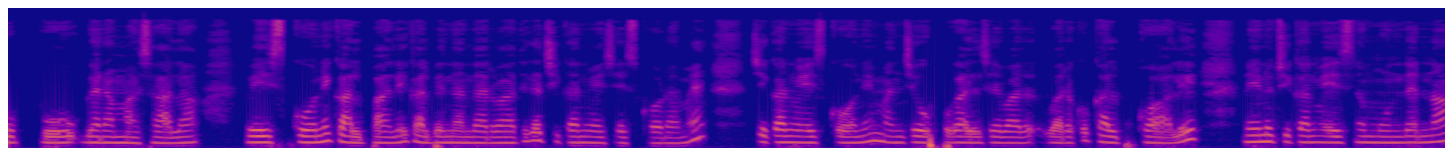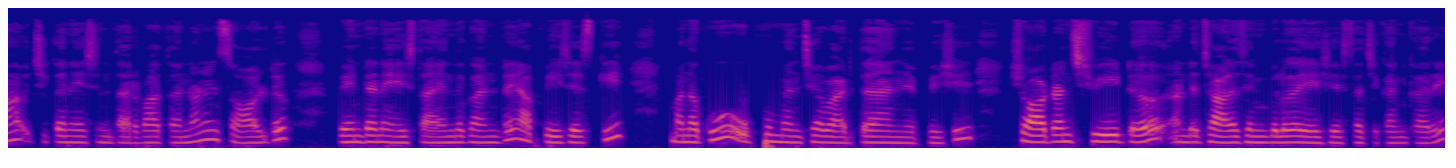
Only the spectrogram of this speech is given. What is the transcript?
ఉప్పు గరం మసాలా వేసుకొని కలపాలి. కలిపిన దాని తర్వాత ఇక చికెన్ వేసేసుకోవడమే. చికెన్ వేసుకొని మంచిగా ఉప్పు కలిసే వరకు కలుపుకోవాలి. నేను చికెన్ వేసిన ముందన్నా చికెన్ వేసిన తర్వాత నేను సాల్ట్ వెంటనే వేస్తాను ఎందుకంటే ఆ పీసెస్కి మనకు ఉప్పు మంచిగా పడుతుంది అని చెప్పేసి షార్ట్ అండ్ స్వీట్ అంటే చాలా సింపుల్గా చేసేస్తా చికెన్ కర్రీ.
